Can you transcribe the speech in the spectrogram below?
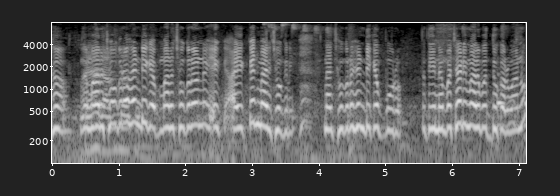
હા ને મારો છોકરો હેન્ડીકેપ મારો છોકરોને એક આ એક જ મારી છોકરી. ના છોકરો હેન્ડીકેપ પૂરો. તો તેના પછાડી મારે બધું કરવાનું.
